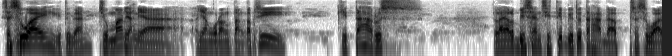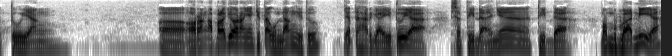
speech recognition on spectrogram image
sesuai gitu kan. Cuman Ya. ya, yang orang tangkap sih kita harus lebih sensitif gitu terhadap sesuatu yang eh, orang apalagi orang yang kita undang gitu kita hargai itu ya setidaknya tidak membebani ya.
